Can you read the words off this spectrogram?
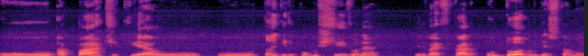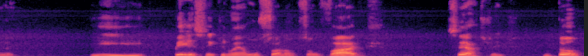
o, a parte que é o, o tanque de combustível, né? Ele vai ficar o dobro desse tamanho aí. E pensem que não é um só não, são vários. Certo, gente? Então,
